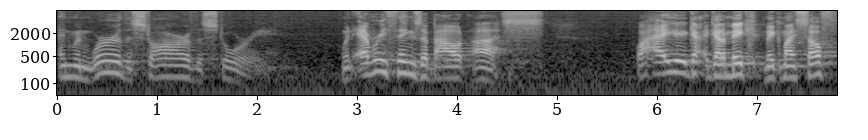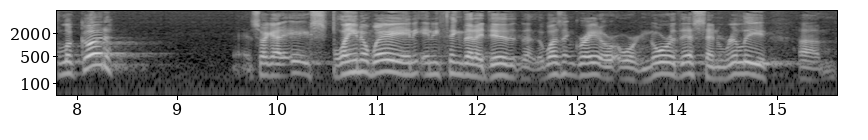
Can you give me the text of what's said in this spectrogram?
And when we're the star of the story, when everything's about us, well, I got, got to make, make myself look good so I got to explain away any, anything that I did that wasn't great or, or ignore this and really um,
